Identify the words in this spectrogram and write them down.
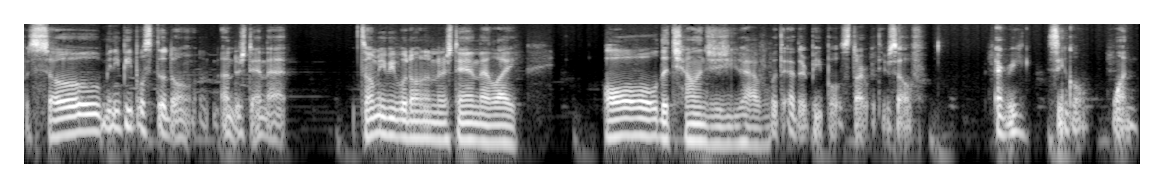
But so many people still don't understand that. So many people don't understand that like all the challenges you have with other people start with yourself. Every single one.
